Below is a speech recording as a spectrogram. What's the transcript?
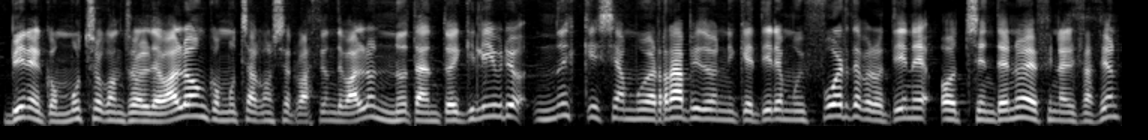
viene con mucho control de balón, con mucha conservación de balón, no tanto equilibrio, no es que sea muy rápido ni que tire muy fuerte, pero tiene 89 de finalización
